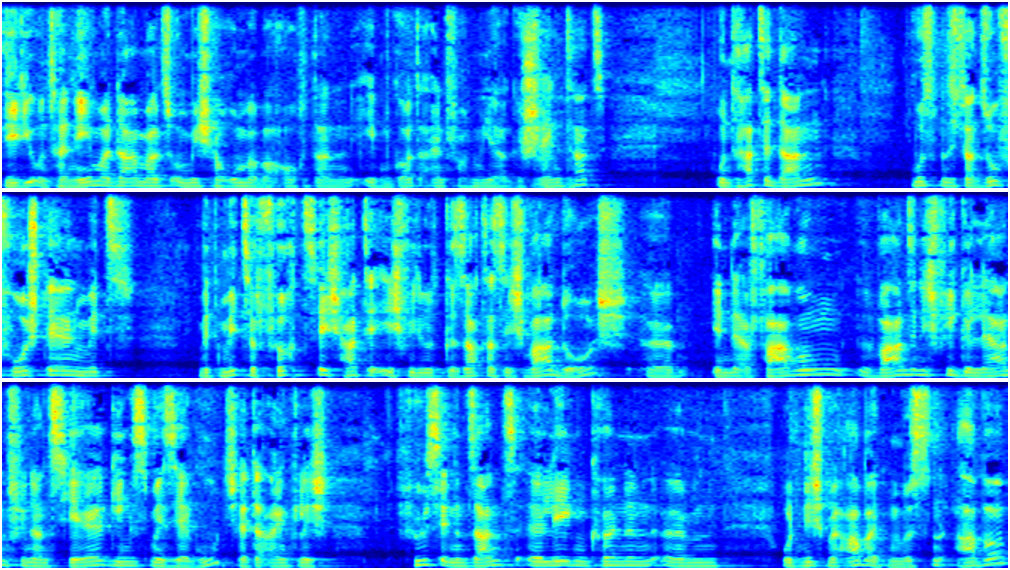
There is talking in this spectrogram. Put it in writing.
die die Unternehmer damals um mich herum, aber auch dann eben Gott einfach mir geschenkt mhm. hat. Und hatte dann, muss man sich dann so vorstellen, mit mit Mitte 40 hatte ich, wie du gesagt hast, ich war durch. Äh, in der Erfahrung wahnsinnig viel gelernt. Finanziell ging es mir sehr gut. Ich hätte eigentlich Füße in den Sand äh, legen können ähm, und nicht mehr arbeiten müssen. Aber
